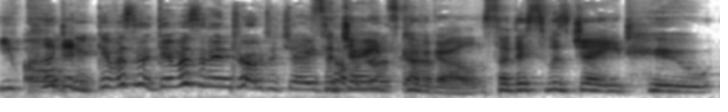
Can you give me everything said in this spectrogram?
you Oh, couldn't gi- give us a, give us an intro to Jade. so Jade's CoverGirl. So this was Jade, who,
